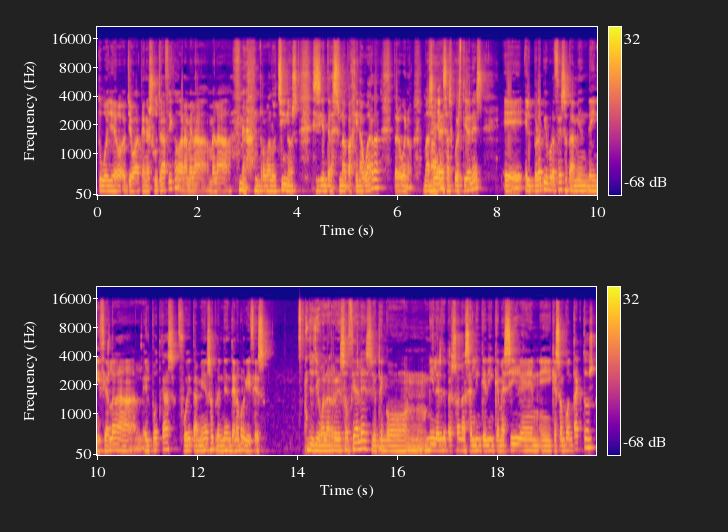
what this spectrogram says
tuvo, llegó, a tener su tráfico, ahora me la, me la, me la han robado los chinos si entras en una página guarra, pero bueno, más allá de esas cuestiones, eh, el propio proceso también de iniciar la, el podcast fue también sorprendente, ¿no? Porque dices, yo llego a las redes sociales, yo tengo miles de personas en LinkedIn que me siguen y que son contactos,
